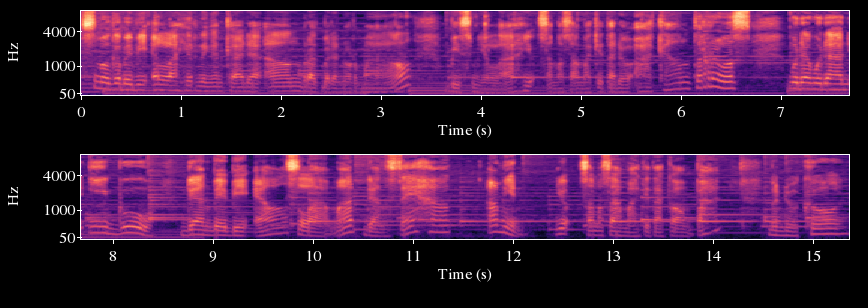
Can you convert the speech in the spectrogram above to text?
Semoga baby L lahir dengan keadaan berat badan normal. Bismillah yuk sama-sama kita doakan terus. Mudah-mudahan ibu dan baby L selamat dan sehat Amin. Yuk sama-sama kita kompak, mendukung,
